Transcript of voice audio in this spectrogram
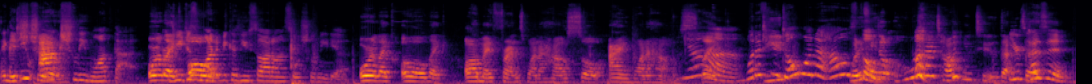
Like, It's do you true. actually want that? Or, do like, you just oh- want it because you saw it on social media? or like oh like all my friends want a house so i want a house Yeah. like what if do you, you- don't want a house what if though? you don't who was i talking to that Your cousin.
